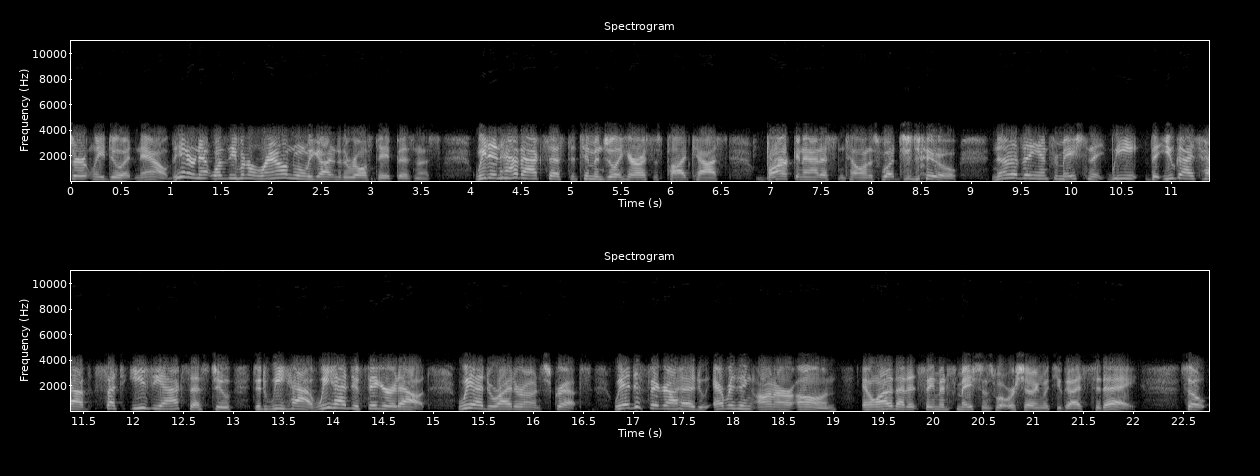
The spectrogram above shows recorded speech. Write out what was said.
certainly do it now. The internet wasn't even around when we got into the real estate business. We didn't have access to Tim and Julie Harris's podcast barking at us and telling us what to do. None of the information that we that you guys have such easy access to did we have. We had to figure it out. We had to write our own scripts. We had to figure out how to do everything on our own, and a lot of that same information is what we're sharing with you guys today. So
